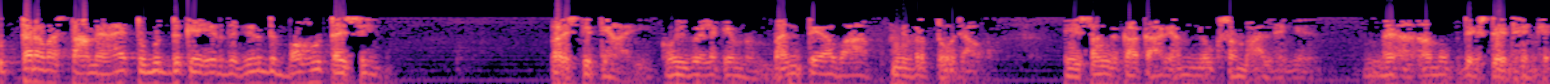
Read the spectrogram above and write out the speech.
उत्तर अवस्था में आए तो बुद्ध के इर्द गिर्द बहुत ऐसी परिस्थितियाँ आई। कोई बोले के, बनते अब आप निवृत्त हो जाओ। ये संघ का कार्य हम लोग संभाल लेंगे। मैं, हम उपदेश दे देंगे।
